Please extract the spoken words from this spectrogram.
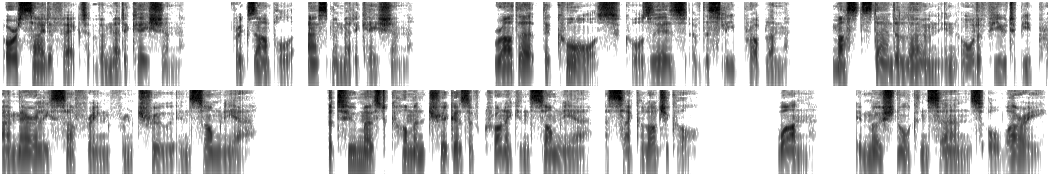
or a side effect of a medication, for example, asthma medication. Rather, the cause, causes of the sleep problem must stand alone in order for you to be primarily suffering from true insomnia. The two most common triggers of chronic insomnia are psychological. 1. Emotional concerns or worry,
